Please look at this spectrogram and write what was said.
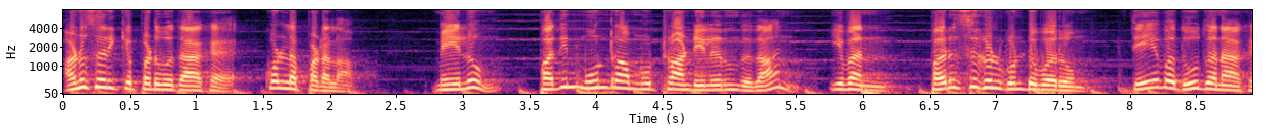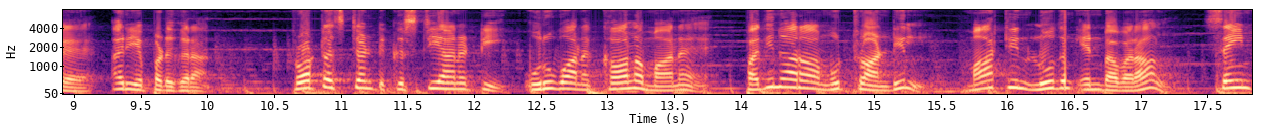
அனுசரிக்கப்படுவதாக கொள்ளப்படலாம். மேலும் பதிமூன்றாம் நூற்றாண்டிலிருந்துதான் இவன் பரிசுகள் கொண்டு வரும் தேவதூதனாக அறியப்படுகிறான். புரோட்டஸ்டன்ட் கிறிஸ்டியானிட்டி உருவான காலமான பதினாறாம் நூற்றாண்டில் மார்ட்டின் லூதன் என்பவரால் செயின்ட்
